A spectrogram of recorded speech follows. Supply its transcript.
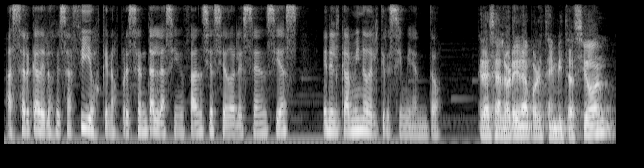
acerca de los desafíos que nos presentan las infancias y adolescencias en el camino del crecimiento. Gracias Lorena por esta invitación,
